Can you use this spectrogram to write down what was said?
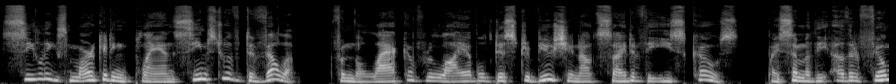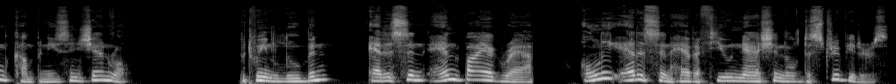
Selig's marketing plan seems to have developed from the lack of reliable distribution outside of the East Coast by some of the other film companies in general. Between Lubin, Edison, and Biograph, only Edison had a few national distributors,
